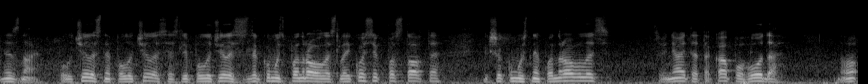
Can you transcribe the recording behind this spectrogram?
Не знаю, получилось, не получилось. Якщо получилось, якщо комусь понравилось, лайкосик поставте. Якщо комусь не понравилось, звиняйте, така погода. Ну,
